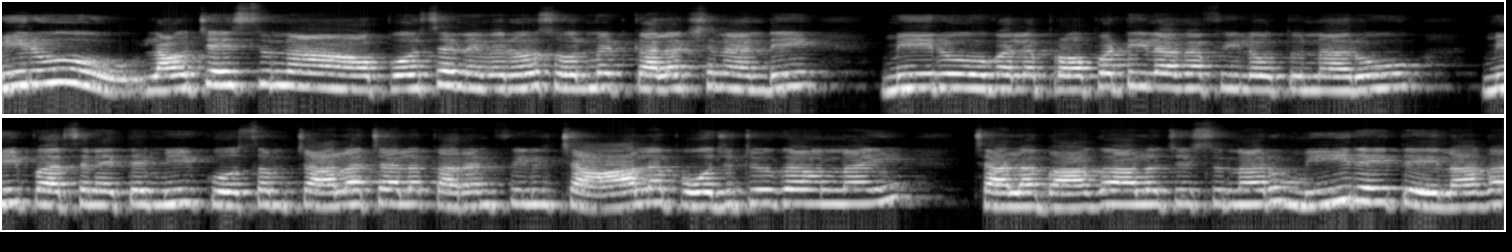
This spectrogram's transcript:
మీరు లవ్ చేస్తున్న పర్సన్ ఎవరో సోల్మేట్ కలెక్షన్ అండి. మీరు వాళ్ళ ప్రాపర్టీ లాగా ఫీల్ అవుతున్నారు. మీ పర్సన్ అయితే మీకోసం చాలా చాలా కరెంట్ ఫీలింగ్ చాలా పాజిటివ్గా ఉన్నాయి. చాలా బాగా ఆలోచిస్తున్నారు. మీరైతే ఎలాగా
